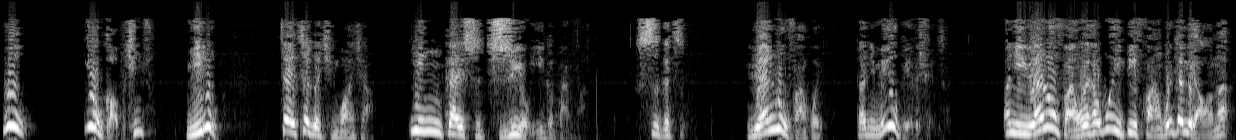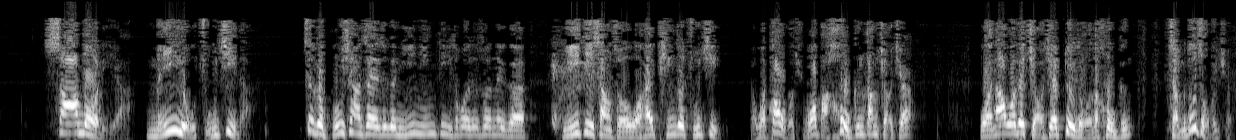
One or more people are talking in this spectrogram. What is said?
路又搞不清楚，迷路了。在这个情况下，应该是只有一个办法，四个字：原路返回。但你没有别的选择啊！你原路返回还未必返回得了呢。沙漠里啊，没有足迹的，这个不像在这个泥泞地或者说那个泥地上走，我还凭着足迹，我倒过去，我把后跟当脚尖儿我拿我的脚尖对着我的后跟，怎么都走回去了。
